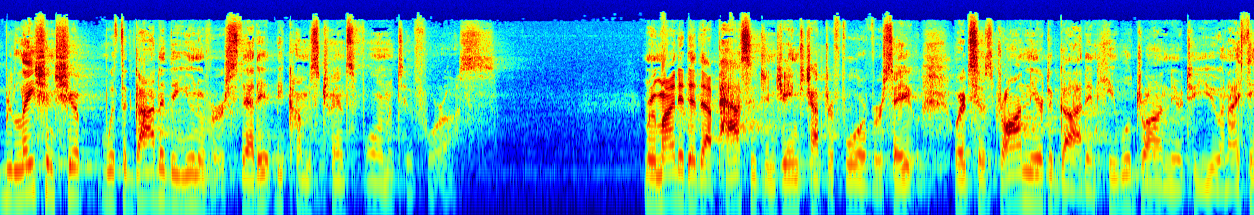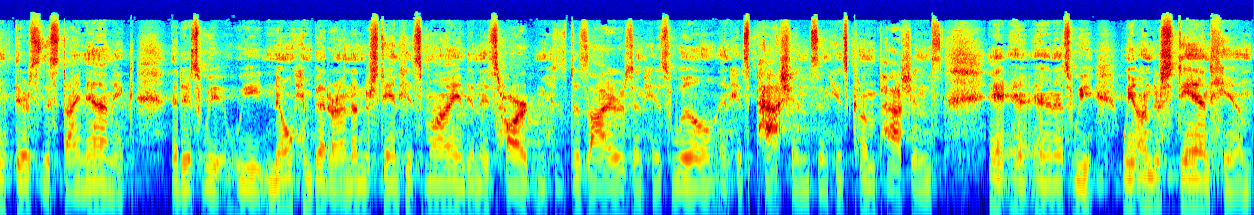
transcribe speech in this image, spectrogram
relationship with the God of the universe that it becomes transformative for us. I'm reminded of that passage in James chapter 4, verse 8, where it says, Draw near to God and he will draw near to you. And I think there's this dynamic that is, we, we know him better and understand his mind and his heart and his desires and his will and his passions and his compassions. And, and, and as we, we understand him,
